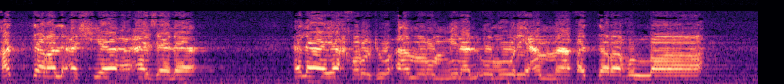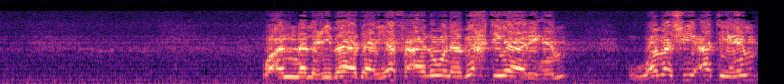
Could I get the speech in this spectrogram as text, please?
قدر الأشياء أزلا فلا يخرج أمر من الأمور عما قدره الله. وأن العباد يفعلون باختيارهم ومشيئتهم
